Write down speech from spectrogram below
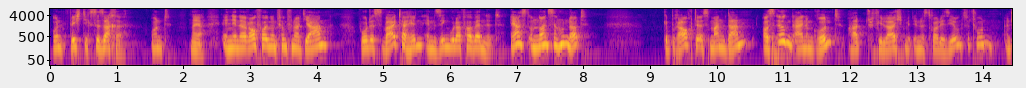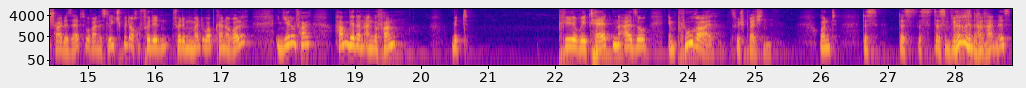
und wichtigste Sache. Und naja, in den darauffolgenden 500 Jahren wurde es weiterhin im Singular verwendet. Erst um 1900 gebrauchte es man dann aus irgendeinem Grund, hat vielleicht mit Industrialisierung zu tun, entscheide selbst, woran es liegt, spielt auch für den, für den Moment überhaupt keine Rolle. In jedem Fall haben wir dann angefangen mit Prioritäten, also im Plural zu sprechen. Und das das, das, das Wirre daran ist,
